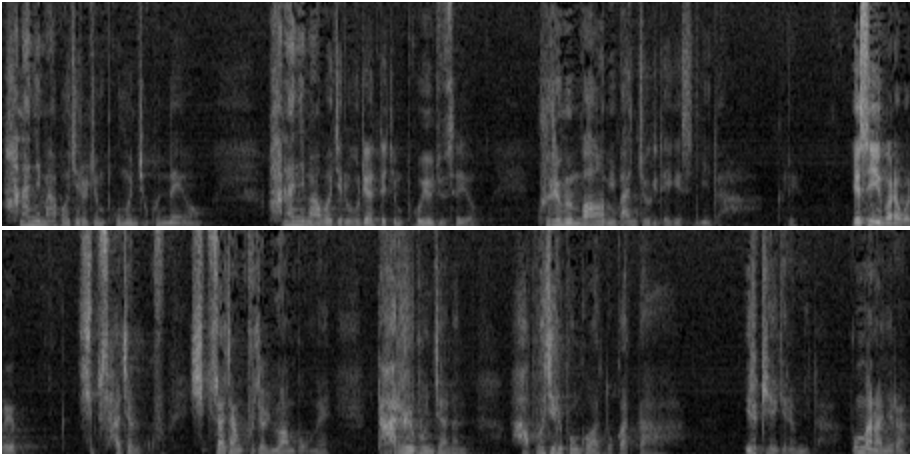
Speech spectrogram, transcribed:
하나님 아버지를 좀 보면 좋겠네요. 하나님 아버지를 우리한테 좀 보여주세요. 그러면 마음이 만족이 되겠습니다. 그래요. 예수님이 뭐라고 그래요? 14절, 14장 9절 요한복음에 나를 본 자는 아버지를 본 것과 똑같다. 이렇게 얘기를 합니다. 뿐만 아니라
